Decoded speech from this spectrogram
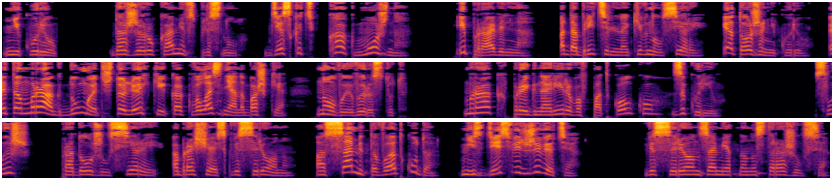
«Не курю». Даже руками всплеснул. Дескать, как можно? И правильно. Одобрительно кивнул Серый. Я тоже не курю. Это мрак думает, что легкие, как волосня на башке. Новые вырастут. Мрак, проигнорировав подколку, закурил. «Слышь», — продолжил Серый, обращаясь к Виссариону, «а сами-то вы откуда? Не здесь ведь живете?» Виссарион заметно насторожился,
